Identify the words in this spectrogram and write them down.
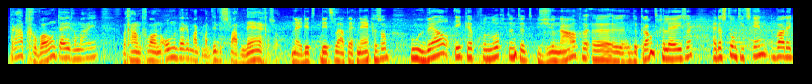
praat gewoon tegen mij. We gaan gewoon een onderwerp maken, maar dit slaat nergens op. Nee, dit, dit slaat echt nergens op. Hoewel, ik heb vanochtend het journaal, eh, de krant gelezen. En daar stond iets in wat ik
